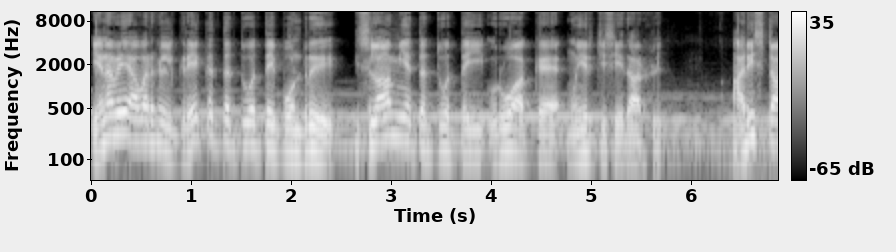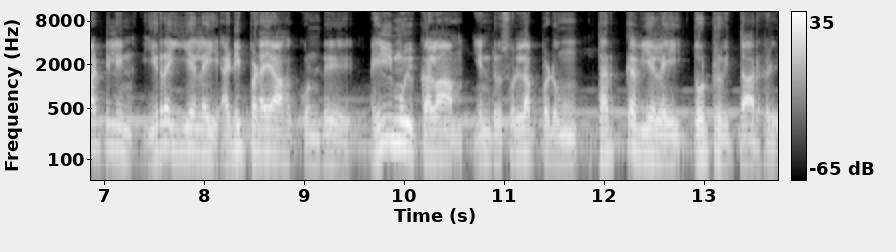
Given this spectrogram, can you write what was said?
எனவே அவர்கள் கிரேக்க தத்துவத்தை போன்று இஸ்லாமிய தத்துவத்தை உருவாக்க முயற்சி செய்தார்கள். அரிஸ்டாட்டிலின் இறையியலை அடிப்படையாக கொண்டு இல்முல் கலாம் என்று சொல்லப்படும் தர்க்கவியலை தோற்றுவித்தார்கள்.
